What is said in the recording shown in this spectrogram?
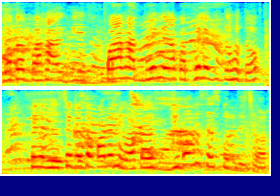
ওকে পা হাত- ভেঙে ওকে ফেলে দিতে হতো ফেলে দিতে সেটা তো করেনি ওকে জীবনই শেষ করে দিচ্ছে ওর।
